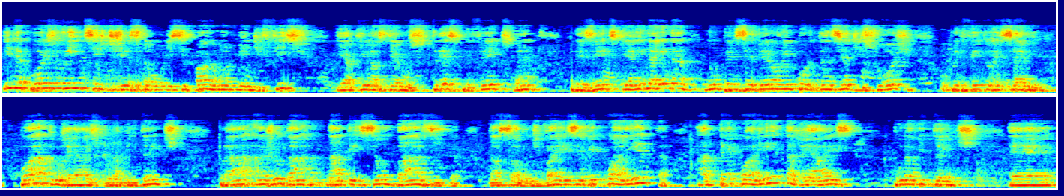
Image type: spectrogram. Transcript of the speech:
E depois o índice de gestão municipal é um nome bem difícil, e aqui nós temos três prefeitos né, presentes que ainda, ainda não perceberam a importância disso. Hoje, o prefeito recebe R$ reais por habitante para ajudar na atenção básica da saúde. Vai receber 40 até 40 reais por habitante, é,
